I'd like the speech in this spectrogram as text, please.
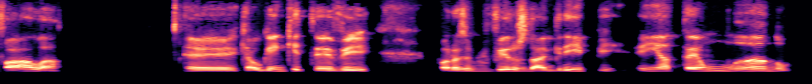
fala é, que alguém que teve, por exemplo, vírus da gripe, em até um ano,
